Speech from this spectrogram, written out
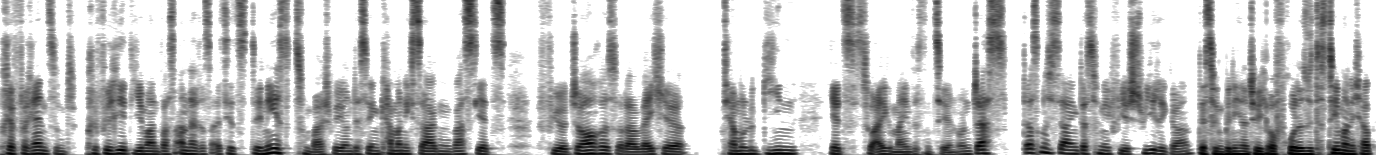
Präferenz und präferiert jemand was anderes als jetzt der nächste zum Beispiel und deswegen kann man nicht sagen, was jetzt für Genres oder welche Terminologien jetzt zu Allgemeinwissen zählen. Und das, das muss ich sagen, das finde ich viel schwieriger. Deswegen bin ich natürlich auch froh, dass ich das Thema nicht habe.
